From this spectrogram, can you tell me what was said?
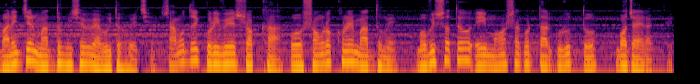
বাণিজ্যের মাধ্যম হিসেবে ব্যবহৃত হয়েছে। সামুদ্রিক পরিবেশ রক্ষা ও সংরক্ষণের মাধ্যমে ভবিষ্যতেও এই মহাসাগর তার গুরুত্ব বজায় রাখবে।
